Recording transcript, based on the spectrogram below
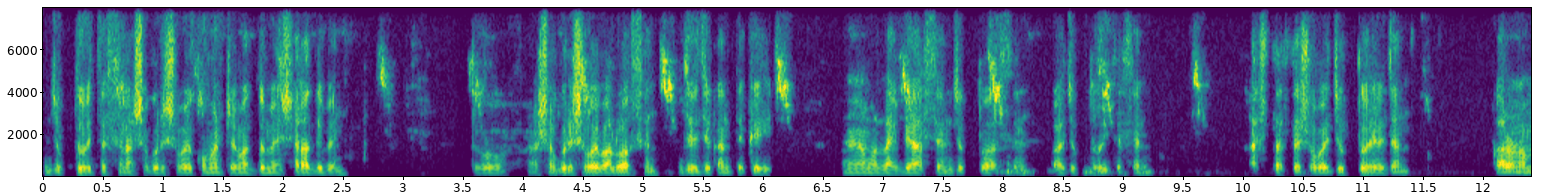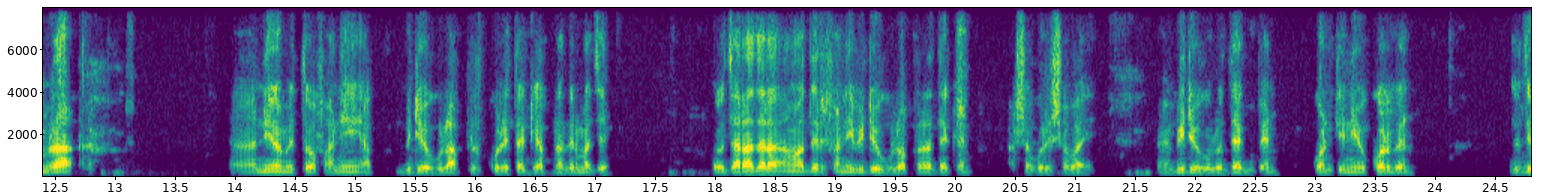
যুক্ত হইতেছেন আশা করি সবাই কমেন্টের মাধ্যমে সারা দিবেন। তো আশা করি সবাই ভালো আছেন যে যেখান আহ, আমার লাইভে আছেন যুক্ত আছেন বা যুক্ত হইতেছেন আস্তে আস্তে সবাই যুক্ত হয়ে যান। কারণ আমরা নিয়মিত ফানি ভিডিও গুলো আপলোড করে থাকি আপনাদের মাঝে। তো যারা যারা আমাদের ফানি ভিডিও গুলো আপনারা দেখেন, আশা করি সবাই ভিডিও গুলো দেখবেন কন্টিনিউ করবেন। যদি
